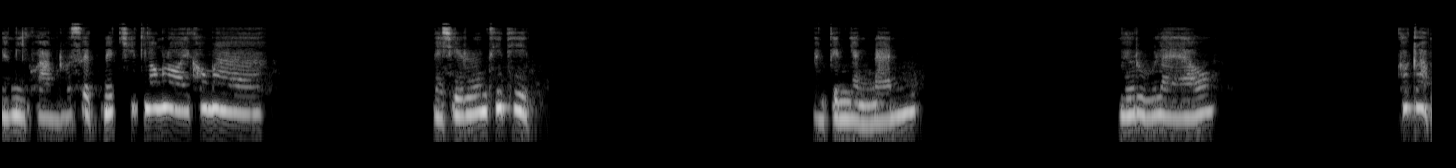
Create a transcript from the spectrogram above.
เมื่อมีความรู้สึกนึกคิดล่องลอยเข้ามา ไม่ใช่เรื่องที่ผิด มันเป็นอย่างนั้น เมื่อรู้แล้ว ก็กลับ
